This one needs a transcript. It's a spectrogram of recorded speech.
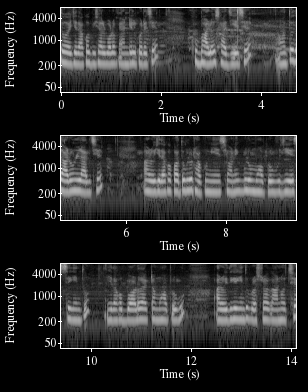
তো এই যে দেখো বিশাল বড় প্যান্ডেল করেছে, খুব ভালো সাজিয়েছে, আমার তো দারুণ লাগছে। আর ওই যে দেখো কতগুলো ঠাকুর নিয়ে এসেছে, অনেকগুলো মহাপ্রভুজি এসছে কিন্তু, এই যে দেখো বড় একটা মহাপ্রভু। আর ওইদিকে কিন্তু প্রসরা গান হচ্ছে।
